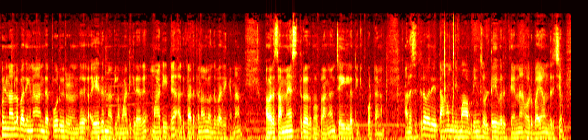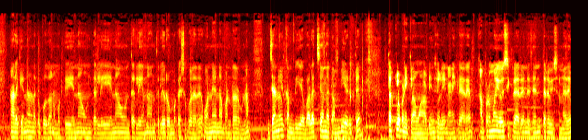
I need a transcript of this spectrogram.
கொஞ்ச நாளில் பார்த்தீங்கன்னா அந்த போர் வீரர் வந்து எதிர்நாட்டில் மாட்டிக்கிறாரு. மாட்டிட்டு அதுக்கு அடுத்த நாள் வந்து பார்த்திங்கன்னா அவரை செம்மையாக சித்திரவதை பண்ணுறாங்க ஜெயிலில் தூக்கி போட்டாங்க. அந்த சித்திரவதையை தாங்க முடியுமா அப்படின்னு சொல்லிட்டு இவருக்கு என்ன ஒரு பயம் வந்துருச்சு. நாளைக்கு என்ன நடக்க போதோ நமக்கு என்ன ஆகும் தெரியல என்ன ஆகும் தெரியல என்ன ஆகும் தெரியல ரொம்ப கஷ்டப்படுறாரு. உடனே என்ன பண்ணுறாரு அப்படின்னா ஜன்னல் கம்பியை வளைச்சி அந்த கம்பியை எடுத்து தற்கொலை பண்ணிக்கலாமா அப்படின்னு சொல்லி நினைக்கிறாரு. அப்புறமா யோசிக்கிறாரு இந்த சென் தரவி சொன்னது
